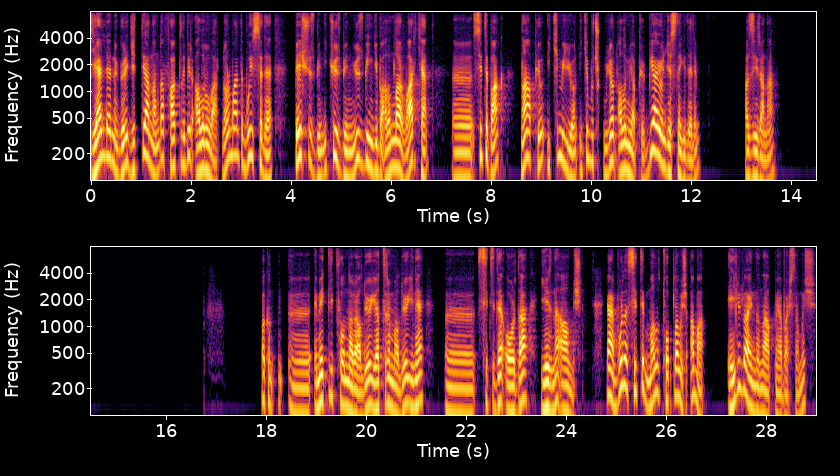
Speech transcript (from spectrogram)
Diğerlerine göre ciddi anlamda farklı bir alımı var. Normalde bu hissede 500 bin, 200 bin, 100 bin gibi alımlar varken e, Citibank ne yapıyor? 2 milyon, 2,5 milyon alım yapıyor. Bir ay öncesine gidelim. Haziran'a. Bakın e, emeklilik fonları alıyor, yatırım alıyor. Yine e, City de orada yerini almış. Yani burada City malı toplamış ama Eylül ayında ne yapmaya başlamış?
